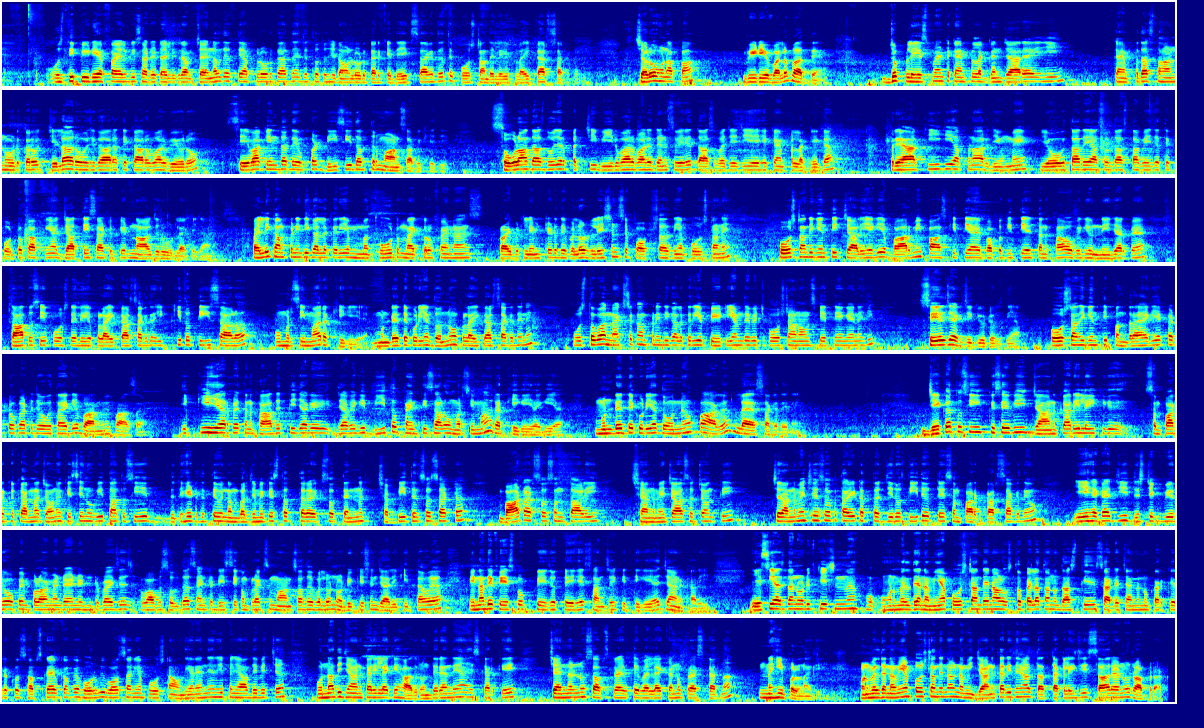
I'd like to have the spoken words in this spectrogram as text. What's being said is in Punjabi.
ਉਸ ਦੀ PDF ਫਾਈਲ ਵੀ ਸਾਡੇ ਟੈਲੀਗ੍ਰਾਮ ਚੈਨਲ ਦੇ ਉੱਤੇ ਅਪਲੋਡ ਕਰਦੇ ਹਾਂ ਜਿੱਥੋਂ ਤੁਸੀਂ ਡਾਊਨਲੋਡ ਕਰਕੇ ਦੇਖ ਸਕਦੇ ਹੋ ਤੇ ਪੋਸਟਾਂ ਦੇ ਲਈ ਅਪਲਾਈ ਕਰ ਸਕਦੇ ਹੋ। ਚਲੋ ਹੁਣ ਆਪਾਂ ਵੀਡੀਓ ਵੱਲ ਵਧਦੇ ਹਾਂ। ਜੋ ਪਲੇਸਮੈਂਟ ਕੈਂਪ ਲੱਗਣ ਜਾ ਰਿਹਾ ਹੈ ਜੀ ਕੈਂਪ ਦਾ ਸਥਾਨ ਨੋਟ ਕਰੋ, ਜ਼ਿਲ੍ਹਾ ਰੋਜ਼ਗਾਰ ਅਤੇ ਕਾਰੋਬਾਰ ਬਿਊਰੋ, ਸੇਵਾ ਕੇਂਦਰ ਦੇ ਉੱਪਰ ਡੀਸੀ ਦਫ਼ਤਰ ਮਾਨਸਾ ਵਿਖੇ ਜੀ। 16/10/2025 ਵੀਰਵਾਰ ਵਾਲੇ ਦਿਨ ਸਵੇਰੇ 10 ਵਜੇ ਜੀ ਇਹ ਕੈਂਪ ਲੱਗੇਗਾ। ਪ੍ਰਿਆਰਥੀ ਜੀ ਆਪਣਾ ਰਿਜ਼ਿਊਮੇ ਯੋਗਤਾ ਦੇ ਅਸਲ ਦਸਤਾਵੇਜ਼ ਅਤੇ ਫੋਟੋ ਕਾਪੀਆਂ ਜਾਤੀ ਸਰਟੀਫਿਕੇਟ ਨਾਲ ਜ਼ਰੂਰ ਲੈ ਕੇ ਜਾਣ। ਪਹਿਲੀ ਕੰਪਨੀ ਦੀ ਗੱਲ ਕਰੀਏ, Muthoot micro finance private limited ਦੇ ਵੱਲੋਂ ਰਿਲੇਸ਼ਨਸ਼ਿਪ ਆਫਸਰ ਦੀਆਂ ਪੋਸਟਾਂ ਨੇ ਪੋਸਟਾਂ ਦੀ ਗਿਣਤੀ 40 ਹੈਗੀ ਹੈ 12ਵੀਂ ਪਾਸ ਕੀਤੀ ਹੈ, ਬੱਬ ਕੀਤੀ ਹੈ, ਤਨਖਾਹ ਹੋਵੇਗੀ 19000 ਰੁਪਏ, ਤਾਂ ਤੁਸੀਂ ਇਹ ਪੋਸਟ ਦੇ ਲਈ ਅਪਲਾਈ ਕਰ ਸਕਦੇ ਹੋ। 21 ਤੋਂ 30 ਸਾਲ ਉਮਰ ਸੀਮਾ ਰੱਖੀ ਗਈ ਹੈ। ਮੁੰਡੇ ਤੇ ਕੁੜੀਆਂ ਦੋਨੋਂ ਅਪਲਾਈ ਕਰ ਸਕਦੇ ਨੇ। ਉਸ ਤੋਂ ਬਾਅਦ ਨੈਕਸਟ ਕੰਪਨੀ ਦੀ ਗੱਲ ਕਰੀਏ, Paytm ਦੇ ਵਿੱਚ ਪੋਸਟਾਂ ਅਨਾਉਂਸ ਕੀਤੀਆਂ ਗਏ ਨੇ ਜੀ ਸੇਲਜ਼ ਐਗਜ਼ੀਕਿਊਟਿਵਸ ਦੀਆਂ। ਪੋਸਟਾਂ ਦੀ ਗਿਣਤੀ 15 ਹੈਗੀ ਹੈ, ਘੱਟੋ ਘੱਟ ਯੋਗਤਾ ਹੈਗੀ ਹੈ 12ਵੀਂ ਪਾਸ ਹੈ। 21000 ਰੁਪਏ ਤਨਖਾਹ ਦਿੱਤੀ ਜਾਗੇ ਜਾਵੇਗੀ 20 ਤੋਂ 35 ਸਾਲ ਉਮਰ ਸੀਮਾ ਰੱਖੀ ਗਈ ਹੈਗੀ ਹੈ। ਮੁੰਡੇ ਤੇ ਕੁੜੀਆਂ ਦੋਨੋਂ ਭਾਗ ਲੈ ਸਕਦੇ ਨੇ। ਜੇਕਰ ਤੁਸੀਂ ਕਿਸੇ ਵੀ ਜਾਣਕਾਰੀ ਲਈ ਕਿ- ਸੰਪਰਕ ਕਰਨਾ ਚਾਹੁੰਦੇ ਹੋ, ਕਿਸੇ ਨੂੰ ਵੀ, ਤਾਂ ਤੁਸੀਂ ਹੇਠ ਦਿੱਤੇ ਹੋਏ ਨੰਬਰ ਜਿਵੇਂ ਕਿ 77 103 26360 62847 96434 94641 78030 ਦੇ ਉੱਤੇ ਸੰਪਰਕ ਕਰ ਸਕਦੇ ਹੋ। ਇਹ ਹੈਗਾ ਜੀ district bureau of EMPLOYMENT and enterprises ਅਬਾਬ Suvidha centre DC complex Mansa ਦੇ ਵੱਲੋਂ ਨੋਟੀਫਿਕੇਸ਼ਨ ਜਾਰੀ ਕੀਤਾ ਹੋਇਆ। ਇਹਨਾਂ ਦੇ ਫੇਸਬੁੱਕ ਪੇਜ ਉੱਤੇ ਇਹ ਸਾਂਝੇ ਕੀਤੀ ਗਈ ਹੈ ਜਾਣਕਾਰੀ। ਇਹ ਸੀ ਅੱਜ ਦਾ ਨੋਟੀਫਿਕੇਸ਼ਨ ਹੁਣ ਮਿਲਦੇ ਆ ਨਵੀਆਂ ਪੋਸਟਾਂ ਦੇ ਨਾਲ। ਉਸ ਤੋਂ ਪਹਿਲਾਂ ਤੁਹਾਨੂੰ ਦੱਸ ਦਈਏ, ਸਾਡੇ ਚੈਨਲ ਨੂੰ ਕਰਕੇ ਰੱਖੋ ਸਬਸਕ੍ਰਾਈਬ ਕਿਉਂਕਿ ਹੋਰ ਵੀ ਬਹੁਤ ਸਾਰੀਆਂ ਪੋਸਟਾਂ ਆਉਂਦੀਆਂ ਰਹਿੰਦੀਆਂ ਜੀ ਪੰਜਾਬ ਦੇ ਵਿੱਚ ਉਹਨਾਂ ਦੀ ਜਾਣਕਾਰੀ ਲੈ ਕੇ ਹਾਜ਼ਰ ਹੁੰਦੇ ਰਹਿੰਦੇ ਆ। ਇਸ ਕਰਕੇ ਚੈਨਲ ਨੂੰ ਸਬਸਕ੍ਰਾਈਬ ਤੇ ਬੈਲ ਆਈਕਨ ਨੂੰ ਪ੍ਰੈਸ ਕਰਨਾ ਨਹੀਂ ਭੁੱਲਣਾ ਜੀ। ਹੁਣ ਮਿਲਦੇ ਨਵੀਆਂ ਪੋਸਟਾਂ ਦੇ ਨਾਲ, ਨਵੀਂ ਜਾਣਕਾਰੀ ਦੇ ਨਾਲ। ਤਦ ਤੱਕ ਲਈ ਜੀ ਸਾਰਿਆਂ ਨੂੰ ਰੱਬ ਰੱਖ।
